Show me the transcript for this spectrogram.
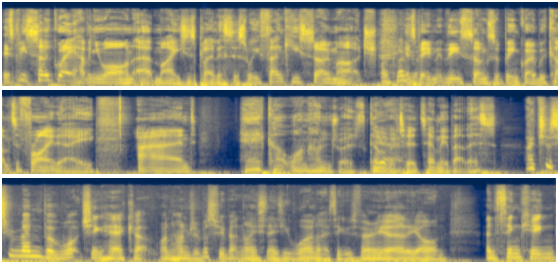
It's been so great having you on uh, my 80s playlist this week. Thank you so much. My pleasure. It's been these songs have been great. We come to Friday and Haircut 100. Come on, Richard, tell me about this. I just remember watching Haircut 100, It must be about 1981, I think, it was very early on, and thinking,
